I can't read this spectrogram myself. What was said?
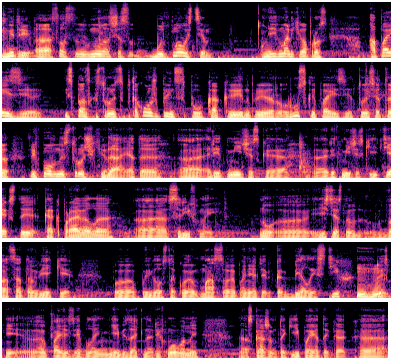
Дмитрий, а остался- ну, у нас сейчас будут новости. У меня один маленький вопрос. А поэзия испанская строится по такому же принципу, как и, например, русская поэзия? То есть это рифмованные строчки? Да, это э, ритмическое, э, ритмические тексты, как правило, э, с рифмой. Ну, э, естественно, в в 20 веке э, появилось такое массовое понятие, как белый стих. Мгм. То есть не, э, поэзия была не обязательно рифмованной. Э, Скажем, такие поэты, как э,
